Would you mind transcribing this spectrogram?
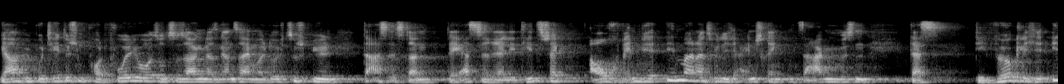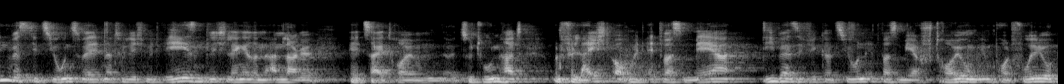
ja, hypothetischen Portfolio sozusagen das Ganze einmal durchzuspielen, das ist dann der erste Realitätscheck, auch wenn wir immer natürlich einschränkend sagen müssen, dass die wirkliche Investitionswelt natürlich mit wesentlich längeren Anlagezeiträumen äh, zu tun hat und vielleicht auch mit etwas mehr Diversifikation, etwas mehr Streuung im Portfolio.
